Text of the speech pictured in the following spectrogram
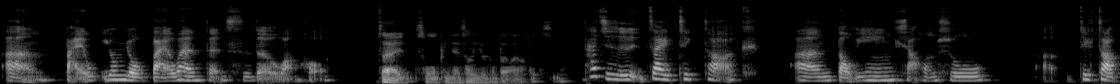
嗯百拥有百万粉丝的网红，在什么平台上拥有百万粉丝？他其实，在 TikTok、嗯抖音、小红书、呃 TikTok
